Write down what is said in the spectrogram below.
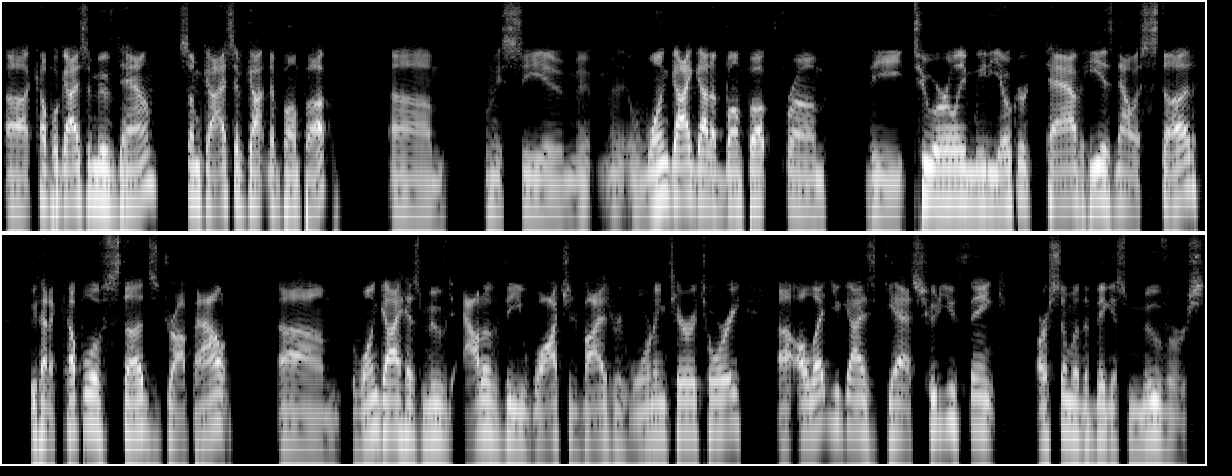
Uh, a couple guys have moved down. Some guys have gotten a bump up. Um, let me see. One guy got a bump up from the too early mediocre tab. He is now a stud. We've had a couple of studs drop out. Um, one guy has moved out of the watch advisory warning territory. Uh, I'll let you guys guess. Who do you think are some of the biggest movers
